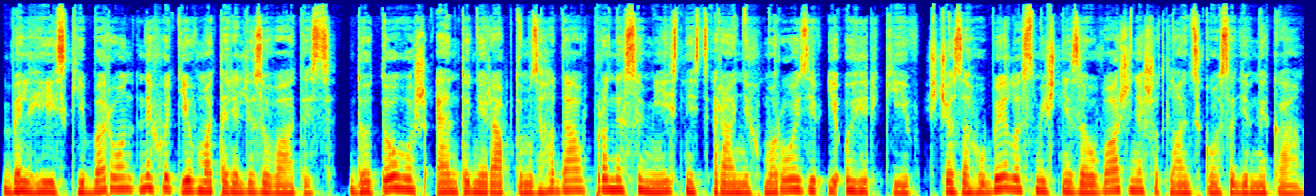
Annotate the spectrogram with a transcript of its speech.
Бельгійський барон не хотів матеріалізуватись. До того ж, Ентоні раптом згадав про несумісність ранніх морозів і огірків, що загубило смішні зауваження шотландського садівника.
